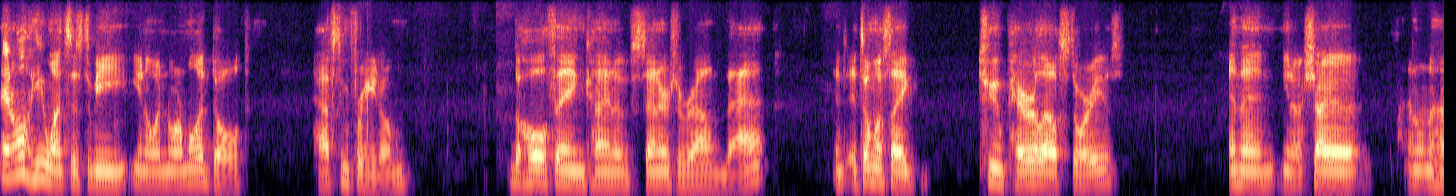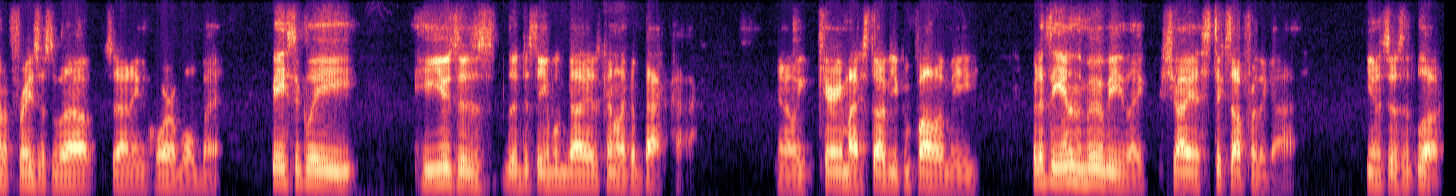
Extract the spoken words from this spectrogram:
and all he wants is to be you know a normal adult have some freedom. The whole thing kind of centers around that. It, it's almost like two parallel stories. And then you know shia i don't know how to phrase this without sounding horrible but basically he uses the disabled guy as kind of like a backpack. You know you carry my stuff you can follow me. But at the end of the movie like shia sticks up for the guy. You know says look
